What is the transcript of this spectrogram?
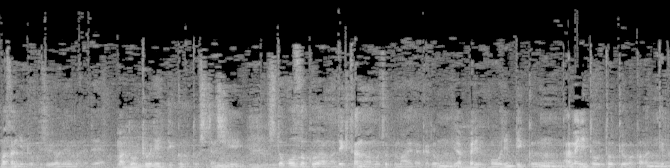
まさに64年生まれで、まあ、東京オリンピックの年だし、首都高速は、まあ、できたのはもうちょっと前だけど、やっぱりオリンピックのために東京が変わっていく、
